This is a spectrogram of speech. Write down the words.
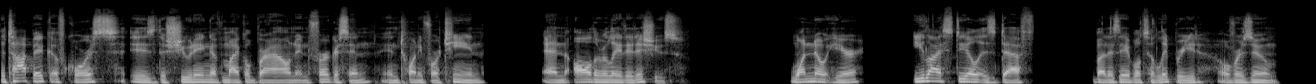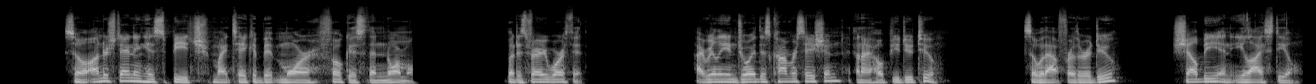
The topic, of course, is the shooting of Michael Brown in Ferguson in 2014 and all the related issues. One note here Eli Steele is deaf, but is able to lip read over Zoom. So understanding his speech might take a bit more focus than normal, but it's very worth it. I really enjoyed this conversation, and I hope you do too. So without further ado, Shelby and Eli Steele.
